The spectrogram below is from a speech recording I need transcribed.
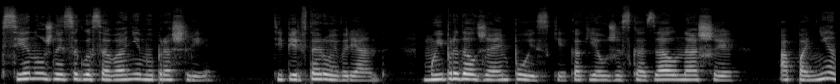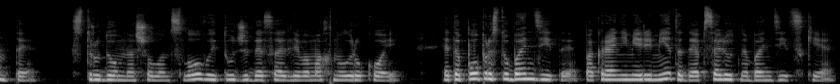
Все нужные согласования мы прошли. Теперь второй вариант. Мы продолжаем поиски. Как я уже сказал, наши оппоненты... С трудом нашел он слово и тут же досадливо махнул рукой. Это попросту бандиты, по крайней мере методы абсолютно бандитские.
